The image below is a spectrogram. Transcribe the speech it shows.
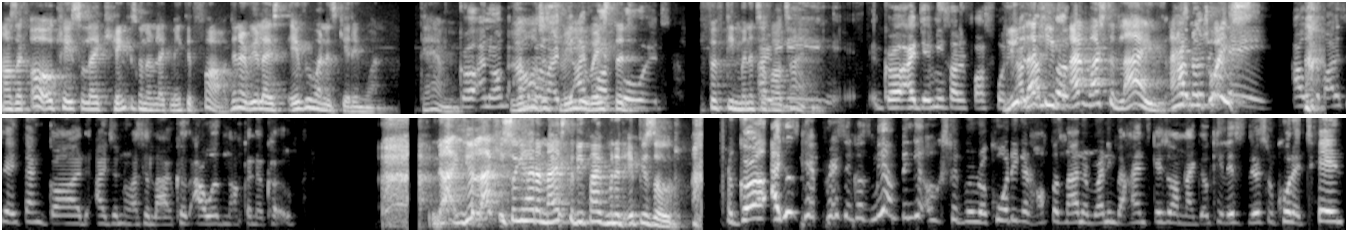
I was like, oh, okay, so like Hank is gonna like make it far. Then I realized everyone is getting one. Damn, Girl, I know I'm, Y'all I'm just really I wasted fast-forward. 15 minutes I of our time. girl, I definitely started fast forwarding. You lucky. so- I watched it live. I had no choice. say- I was about to say, thank God I didn't watch it live because I was not gonna cope. Nah, you're lucky. So you had a nice 35 minute episode. Girl, I just kept pressing because me, I'm thinking, oh shit, we're recording at half past nine. I'm running behind schedule. I'm like, okay, let's let's record at ten.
